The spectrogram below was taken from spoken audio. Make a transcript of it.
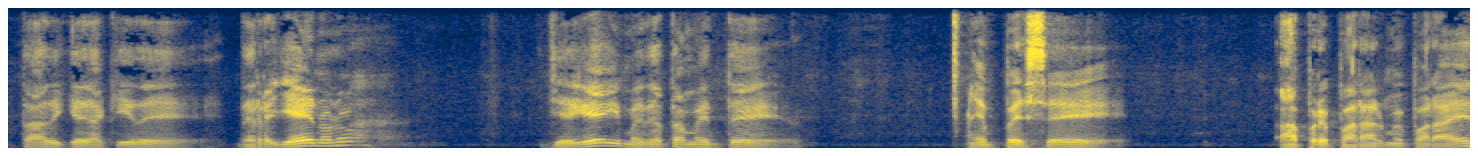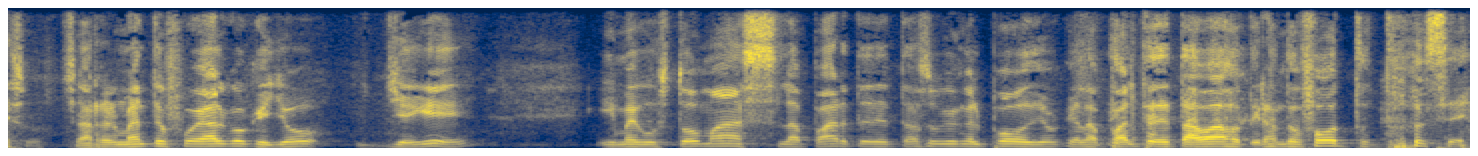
estar de aquí de, relleno, ¿no? Llegué inmediatamente empecé a prepararme para eso. O sea, realmente fue algo que yo llegué y me gustó más la parte de estar subido en el podio que la parte de estar abajo tirando fotos. Entonces,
